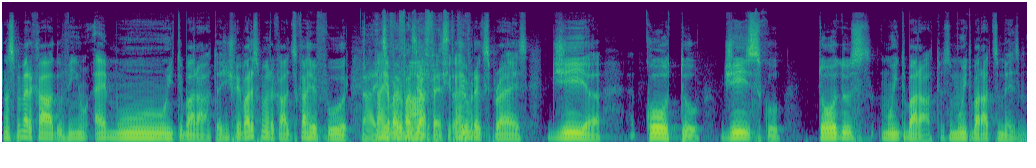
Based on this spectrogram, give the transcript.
no supermercado, vinho é muito barato. A gente foi em vários supermercados, Carrefour, Aí que você vai fazer a Market, festa, Carrefour viu? Express, Dia, Coto, Disco, todos muito baratos, muito baratos mesmo.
